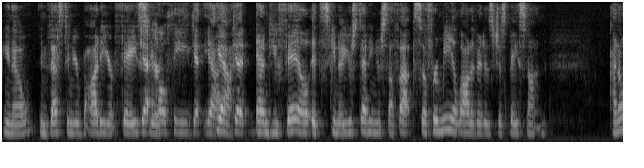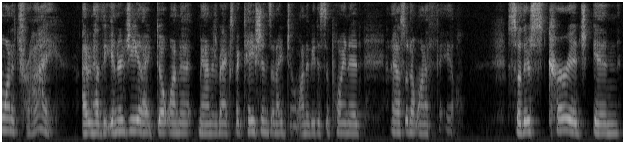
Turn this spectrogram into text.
you know, invest in your body, your face, Get your healthy, get yeah, yeah, get and you fail, it's, you know, you're setting yourself up. So for me, a lot of it is just based on I don't want to try. I don't have the energy and I don't want to manage my expectations and I don't want to be disappointed and I also don't want to fail. So there's courage in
